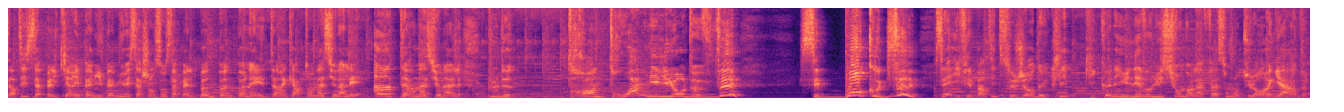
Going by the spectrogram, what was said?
Cet artiste s'appelle Kari Pamu Pamu et sa chanson s'appelle Pon Pon Pon et été un carton national et international. Plus de 33 millions de vues C'est beaucoup de vues Tu sais, il fait partie de ce genre de clip qui connaît une évolution dans la façon dont tu le regardes.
